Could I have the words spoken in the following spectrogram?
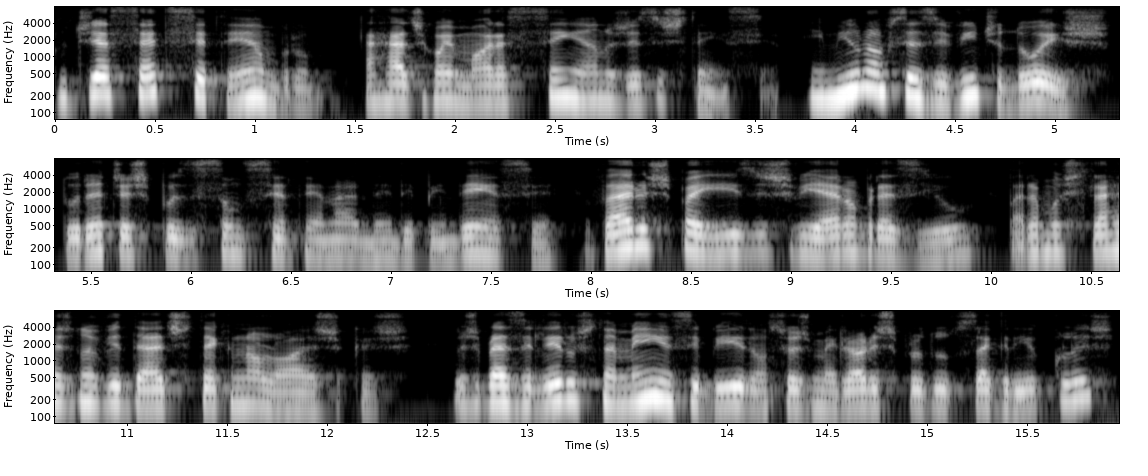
No dia 7 de setembro, a rádio comemora 100 anos de existência. Em 1922, durante a exposição do centenário da independência, vários países vieram ao Brasil para mostrar as novidades tecnológicas. Os brasileiros também exibiram seus melhores produtos agrícolas,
